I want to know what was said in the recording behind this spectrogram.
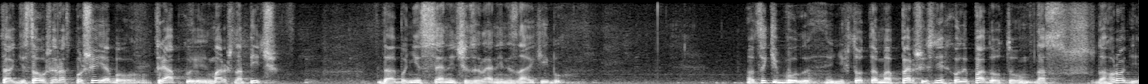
Так, діставши раз по шиї або тряпку і марш на піч. Да, бо ніс синий чи зелений, не знаю, який був. От такі були. І ніхто там, а перший сніг, коли падав, то у нас на городі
